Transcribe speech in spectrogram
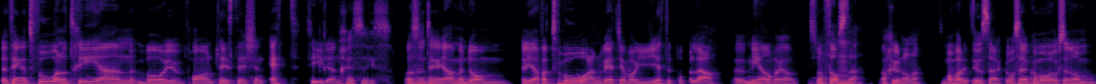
jag tänkte att tvåan och trean var ju från Playstation 1-tiden. Precis. Och så tänkte jag, ja men de, i alla fall tvåan vet jag var ju jättepopulär. Uh, mer än vad jag, alltså de första Mm. versionerna. Så man var lite osäker. Och sen kommer jag ihåg också när de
